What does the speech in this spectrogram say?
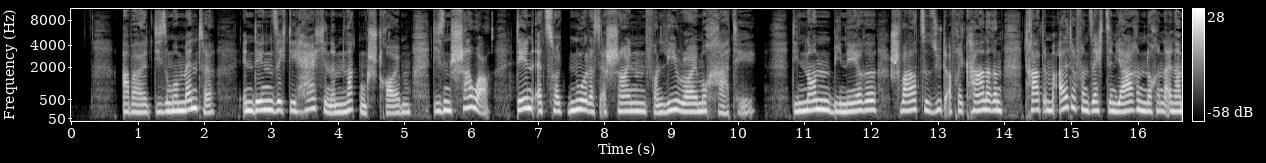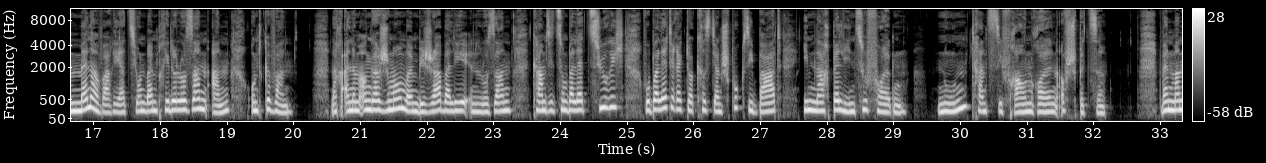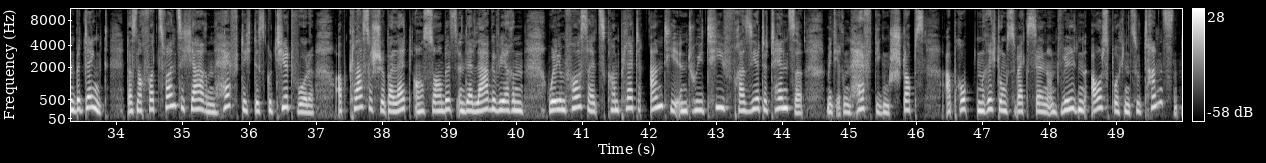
Aber diese Momente, in denen sich die Härchen im Nacken sträuben, diesen Schauer, den erzeugt nur das Erscheinen von Leroy Mochate. Die non-binäre, schwarze Südafrikanerin trat im Alter von 16 Jahren noch in einer Männervariation beim Prix de Lausanne an und gewann. Nach einem Engagement beim Béjar Ballet in Lausanne kam sie zum Ballett Zürich, wo Ballettdirektor Christian Spuck sie bat, ihm nach Berlin zu folgen. Nun tanzt sie Frauenrollen auf Spitze. Wenn man bedenkt, dass noch vor 20 Jahren heftig diskutiert wurde, ob klassische Ballettensembles in der Lage wären, William Forsyths komplett anti-intuitiv phrasierte Tänze mit ihren heftigen Stops, abrupten Richtungswechseln und wilden Ausbrüchen zu tanzen.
